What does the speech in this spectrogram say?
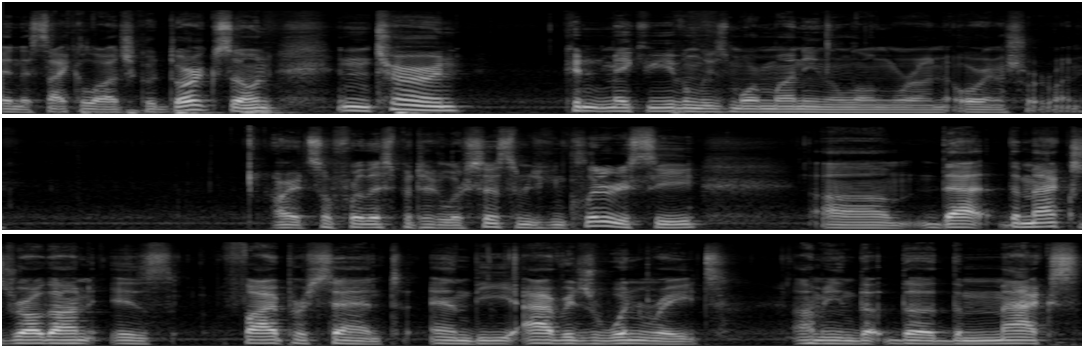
in a psychological dark zone, and in turn, can make you even lose more money in the long run or in a short run. All right, so for this particular system, you can clearly see um, that the max drawdown is five percent, and the average win rate. I mean, the the the max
